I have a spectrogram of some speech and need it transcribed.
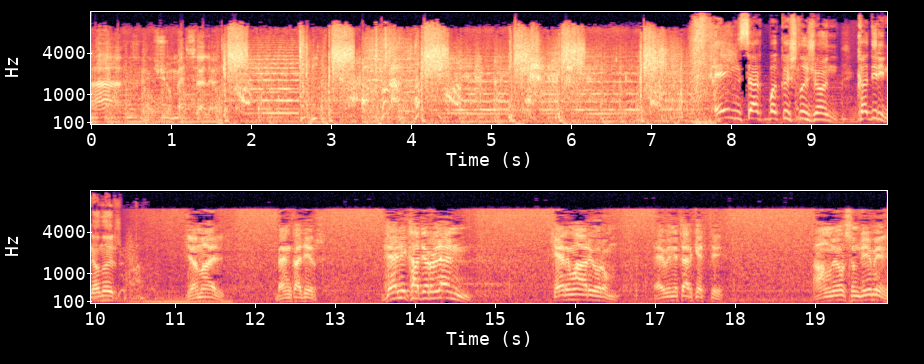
Ha, şu mesele. En sert bakışlı jön Kadir İnanır. Cemal, ben Kadir. Deli Kadir lan! Kerim'i arıyorum. Evini terk etti. Anlıyorsun değil mi?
